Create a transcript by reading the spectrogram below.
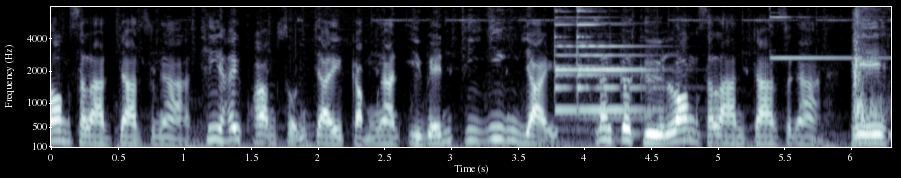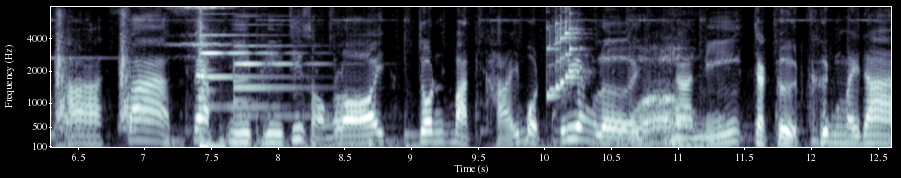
ล่องสลานจานสง่าที่ให้ความสนใจกับงานอีเวนท์ที่ยิ่งใหญ่ นั่นก็คือล่องสลานจานสง่าเฮฮาซาแซบ EP ที่ 200 จนบัตรขายหมดเกลี้ยงเลย งานนี้จะเกิดขึ้นไม่ได้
